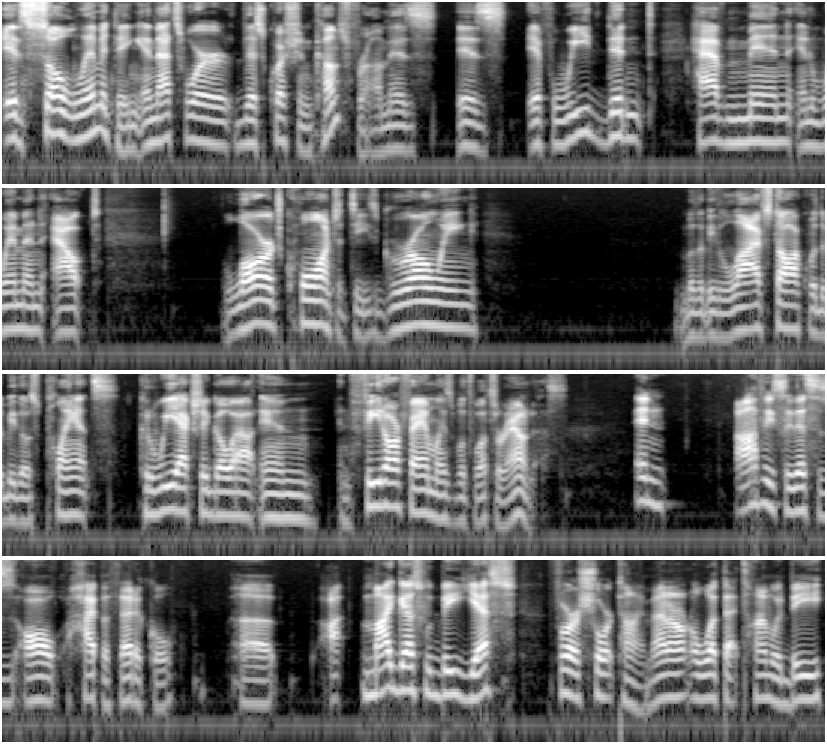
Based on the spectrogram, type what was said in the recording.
it's so limiting, and that's where this question comes from. Is is if we didn't have men and women out large quantities growing, whether it be livestock, whether it be those plants, could we actually go out and, and feed our families with what's around us? And obviously, this is all hypothetical. Uh, I, my guess would be yes for a short time. I don't know what that time would be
